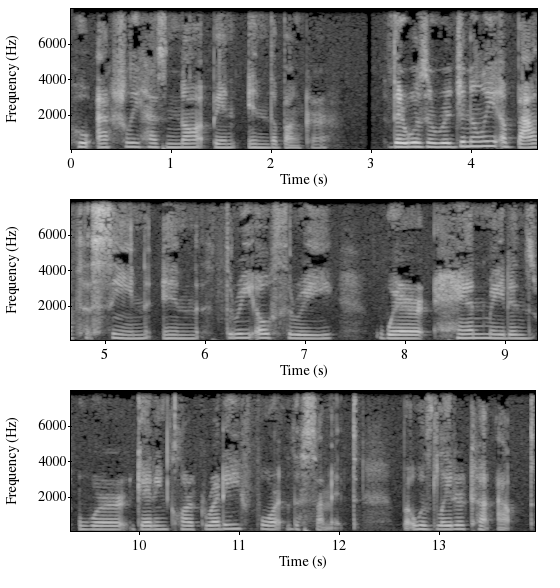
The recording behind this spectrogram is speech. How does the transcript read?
who actually has not been in the bunker. There was originally a bath scene in 303 where handmaidens were getting Clarke ready for the summit, but was later cut out.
